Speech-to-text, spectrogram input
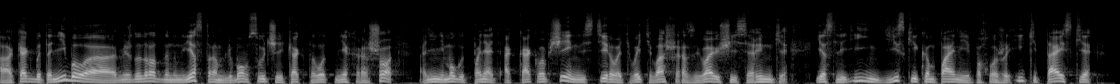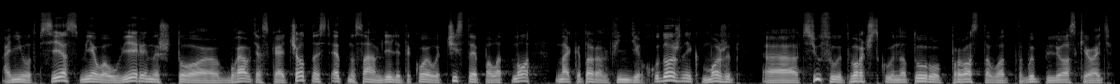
А как бы то ни было, международным инвесторам в любом случае как-то вот нехорошо. Они не могут понять, а как вообще инвестировать в эти ваши развивающиеся рынки, если и индийские компании, похоже, и китайские, они вот все смело уверены, что бухгалтерская отчетность это на самом деле такое вот чистое полотно, на котором финдир-художник может э, всю свою творческую натуру просто вот выплескивать.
